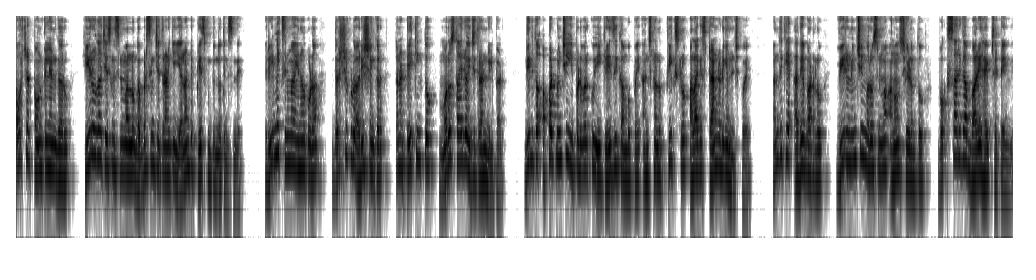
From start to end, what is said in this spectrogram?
పవర్ స్టార్ పవన్ కళ్యాణ్ గారు హీరోగా చేసిన సినిమాల్లో గబ్బర్ సింగ్ చిత్రానికి ఎలాంటి ప్లేస్ ఉంటుందో తెలిసిందే. రీమేక్ సినిమా అయినా కూడా దర్శకుడు హరీష్ శంకర్ తన టేకింగ్తో మరో స్థాయిలో ఈ చిత్రాన్ని నిలిపాడు. దీనితో అప్పటి నుంచి ఇప్పటి వరకు ఈ క్రేజీ కాంబోపై అంచనాలు పీక్స్లో అలాగే స్టాండర్డ్గా నిలిచిపోయాయి. అందుకే అదే బాటలో వీరి నుంచి మరో సినిమా అనౌన్స్ చేయడంతో ఒక్కసారిగా భారీ హైప్ సెట్ అయింది.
